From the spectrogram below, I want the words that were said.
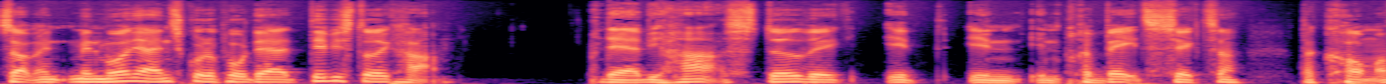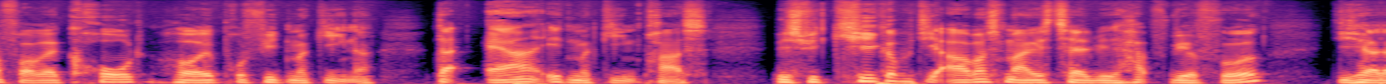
så, men, men måden, jeg anskuer det på, det er, at det vi stadig har, det er, at vi har stadigvæk et, en, en privat sektor, der kommer fra rekordhøje profitmarginer. Der er et marginpres. Hvis vi kigger på de arbejdsmarkedstal, vi har, vi har fået, de her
